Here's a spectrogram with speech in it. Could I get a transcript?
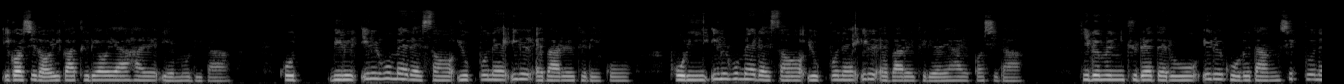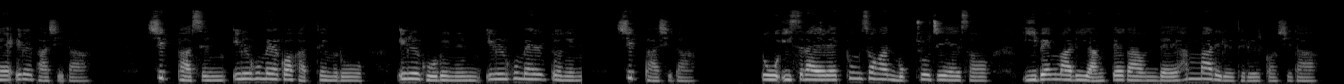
이것이 너희가 드려야 할 예물이다. 곧 밀 1호멜에서 6분의 1 에바를 드리고 보리 1호멜에서 6분의 1 에바를 드려야 할 것이다. 기름은 규례대로 1고르당 10분의 1밭이다. 10밭은 1호멜과 같으므로 1고르는 1호멜 또는 10밭이다. 또 이스라엘의 풍성한 목초지에서 200마리 양떼 가운데 한 마리를 드릴 것이다.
